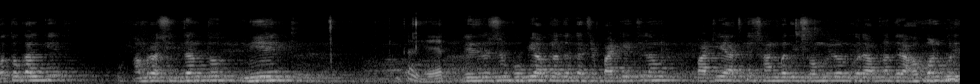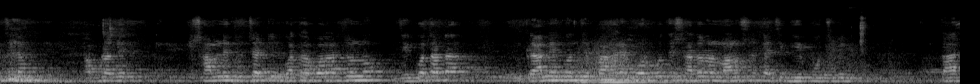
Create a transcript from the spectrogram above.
গতকালকে আমরা সিদ্ধান্ত নিয়ে রেজুলেশন কপি আপনাদের কাছে পাঠিয়েছিলাম পাঠিয়ে আজকে সাংবাদিক সম্মেলন করে আপনাদের আহ্বান করেছিলাম। আপনাদের সামনে দু চারটি কথা বলার জন্য। যে কথাটা গ্রামে গঞ্জে পাহাড়ে পর্বতে সাধারণ মানুষের কাছে গিয়ে পৌঁছবে তার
